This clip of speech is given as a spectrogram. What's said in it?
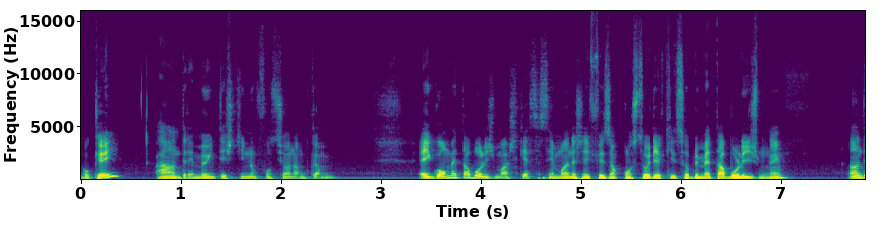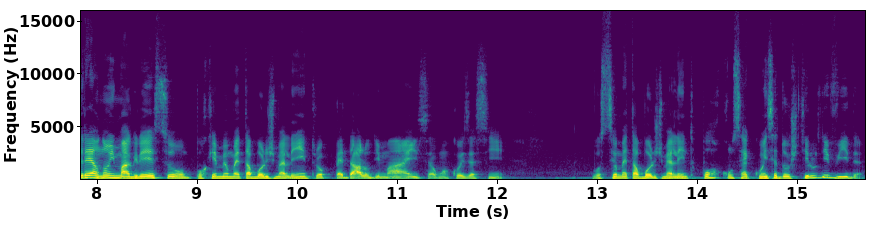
Ok? Ah, André, meu intestino funciona. É igual metabolismo. Acho que essa semana a gente fez uma consultoria aqui sobre metabolismo, né? André, eu não emagreço porque meu metabolismo é lento, eu pedalo demais, alguma coisa assim. Você, o metabolismo é lento por consequência do estilo de vida.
